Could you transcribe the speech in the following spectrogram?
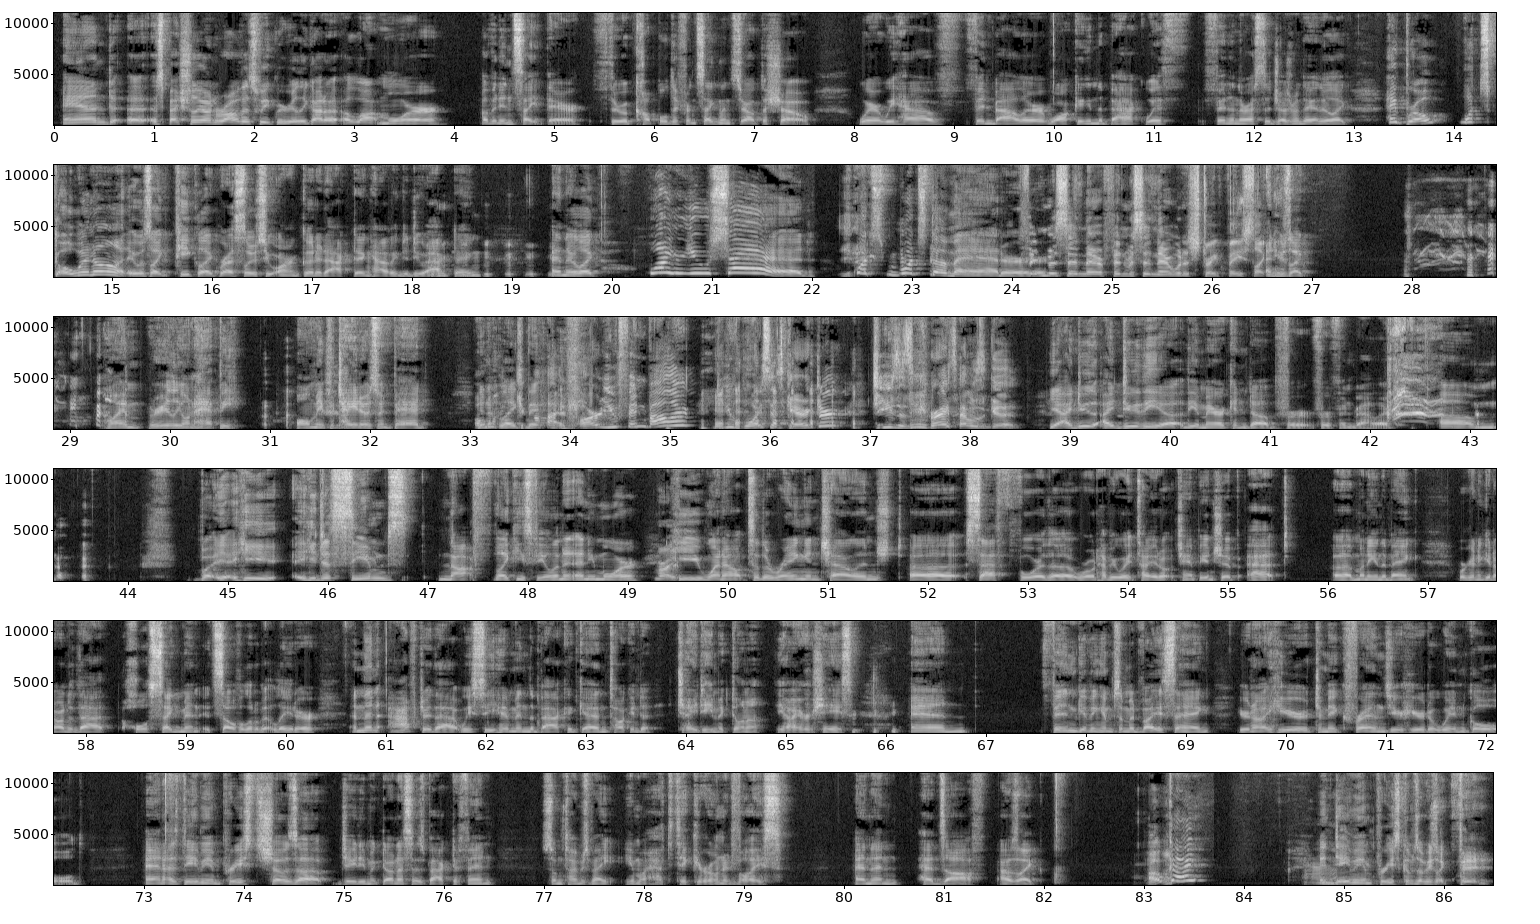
And uh, especially on Raw this week, we really got a, a lot more of an insight there through a couple different segments throughout the show where we have Finn Balor walking in the back with Finn and the rest of the Judgment Day, and they're like, "Hey, bro, what's going on?" It was like peak like wrestlers who aren't good at acting having to do acting, and they're like, "Why are you sad? What's what's the matter?" Finn was sitting there. Finn was sitting there with a straight face, like And he was like, "I'm really unhappy. All my potatoes went bad." "Oh You know, my like they- god, are you Finn Balor? Do you voice his character? Jesus Christ, that was good." Yeah, I do. I do the uh, the American dub for for Finn Balor, um, but he he just seemed not f- like he's feeling it anymore. Right. He went out to the ring and challenged uh, Seth for the World Heavyweight Title Championship at uh, Money in the Bank. We're going to get onto that whole segment itself a little bit later, and then after that, we see him in the back again talking to JD McDonagh, the Irish Ace, and Finn giving him some advice saying, You're not here to make friends, you're here to win gold. And as Damian Priest shows up, JD McDonagh says back to Finn, Sometimes, mate, you might have to take your own advice. And then heads off. I was like, Okay. And Damian Priest comes up, he's like, Finn,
